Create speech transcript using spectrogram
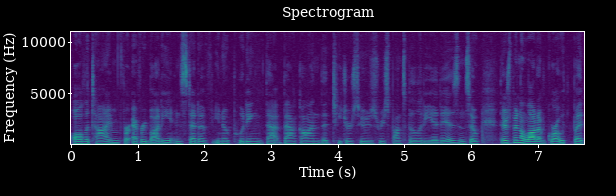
all the time for everybody instead of, you know, putting that back on the teachers whose responsibility it is. And so there's been a lot of growth, but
